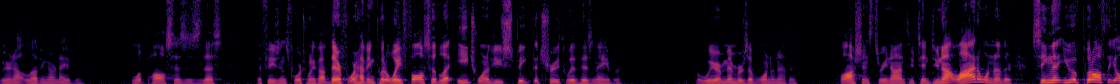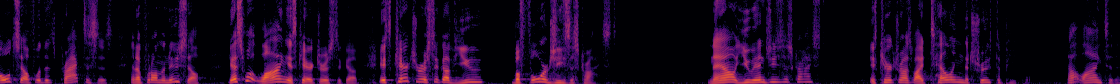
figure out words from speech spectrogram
We are not loving our neighbor. And what Paul says is this Ephesians 4:25 Therefore having put away falsehood let each one of you speak the truth with his neighbor for we are members of one another. Colossians 3 9 through 10. Do not lie to one another, seeing that you have put off the old self with its practices and have put on the new self Guess what lying is characteristic of? It's characteristic of you before Jesus Christ. Now, you in Jesus Christ is characterized by telling the truth to people, not lying to them.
